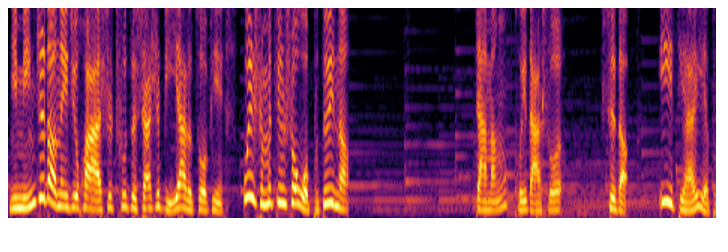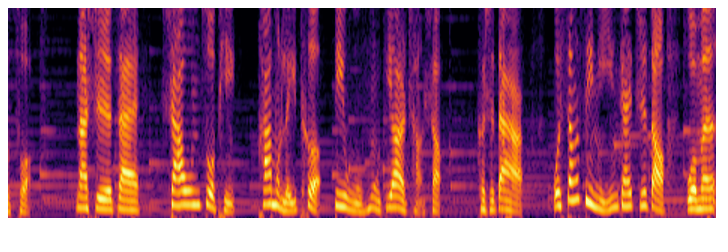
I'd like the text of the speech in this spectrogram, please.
你明知道那句话是出自莎士比亚的作品，为什么竟说我不对呢？”贾蒙回答说：“是的，一点儿也不错。那是在莎翁作品《哈姆雷特》第五幕第二场上。可是戴尔，我相信你应该知道，我们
